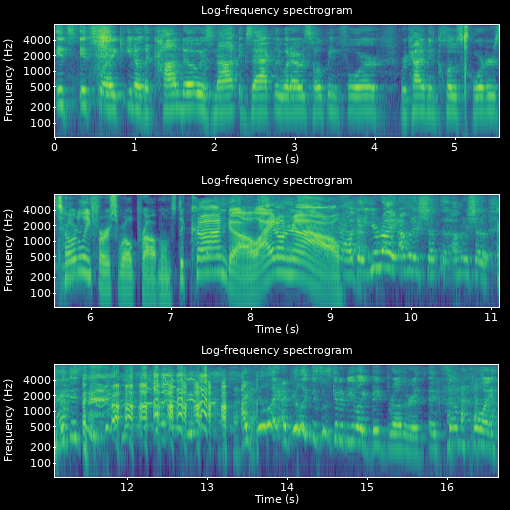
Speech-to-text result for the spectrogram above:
It's it's like you know the condo is not exactly what I was hoping for. We're kind of in close quarters. here. Totally first world problems. The condo. I don't know. Okay, you're right. I'm gonna shut the. I'm gonna shut up. But this, I feel like I feel like gonna be like Big Brother. At, at some point,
